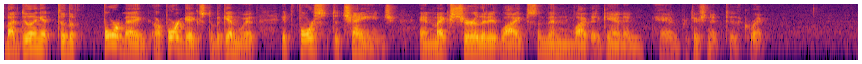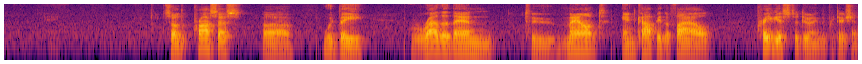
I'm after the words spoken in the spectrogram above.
By doing it to the 4 meg or 4 gigs to begin with, it forced to change and make sure that it wipes and then wipe it again and, and partition it to the correct. Okay. So the process uh, would be rather than to mount and copy the file previous to doing the partition,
